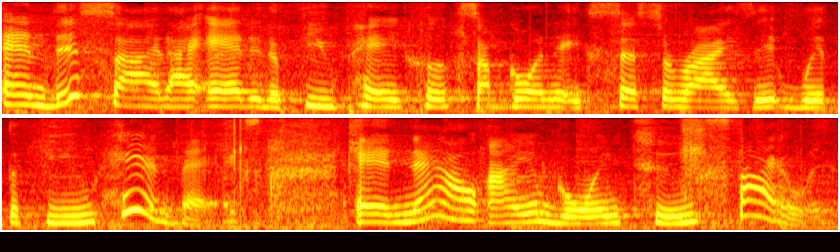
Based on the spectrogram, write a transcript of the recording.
And this side I added a few peg hooks. I'm going to accessorize it with a few handbags. And now I am going to style it.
